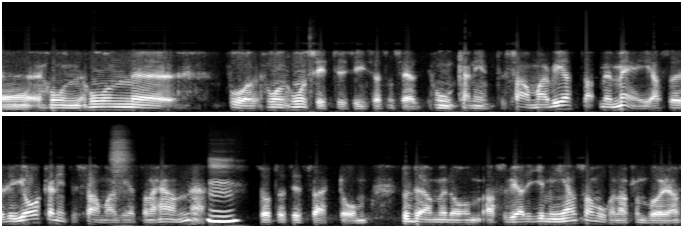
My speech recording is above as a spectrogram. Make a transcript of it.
eh, hon, hon, eh, på, hon, hon sitter i tingsrätten och säger att hon kan inte samarbeta med mig. Alltså, jag kan inte samarbeta med henne. Mm. Trots att det är tvärtom. Då dömer de, alltså vi hade gemensam vårdnad från början,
